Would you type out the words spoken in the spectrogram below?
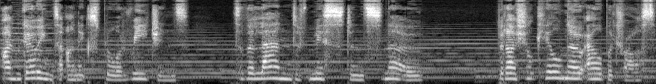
I am going to unexplored regions, to the land of mist and snow, but I shall kill no albatross,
